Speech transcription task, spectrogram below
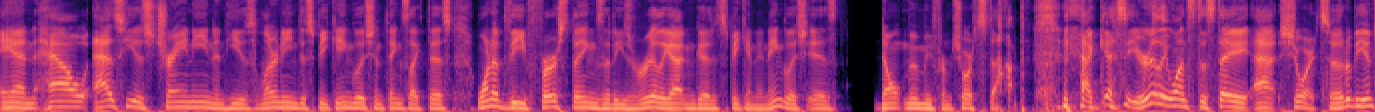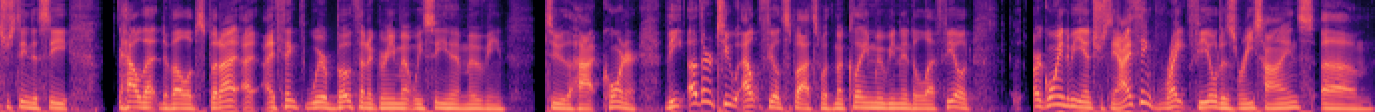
and how as he is training and he is learning to speak English and things like this, one of the first things that he's really gotten good at speaking in English is don't move me from shortstop. I guess he really wants to stay at short. So it'll be interesting to see how that develops. But I, I, I think we're both in agreement. We see him moving to the hot corner. The other two outfield spots with McLain moving into left field are going to be interesting. I think right field is Rece Hinds. Um,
